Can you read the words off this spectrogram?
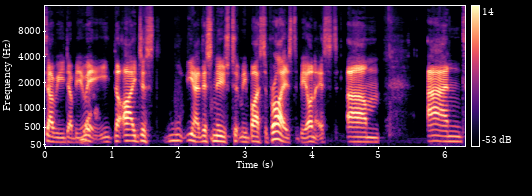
WWE that I just you know this news took me by surprise to be honest. Um, and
